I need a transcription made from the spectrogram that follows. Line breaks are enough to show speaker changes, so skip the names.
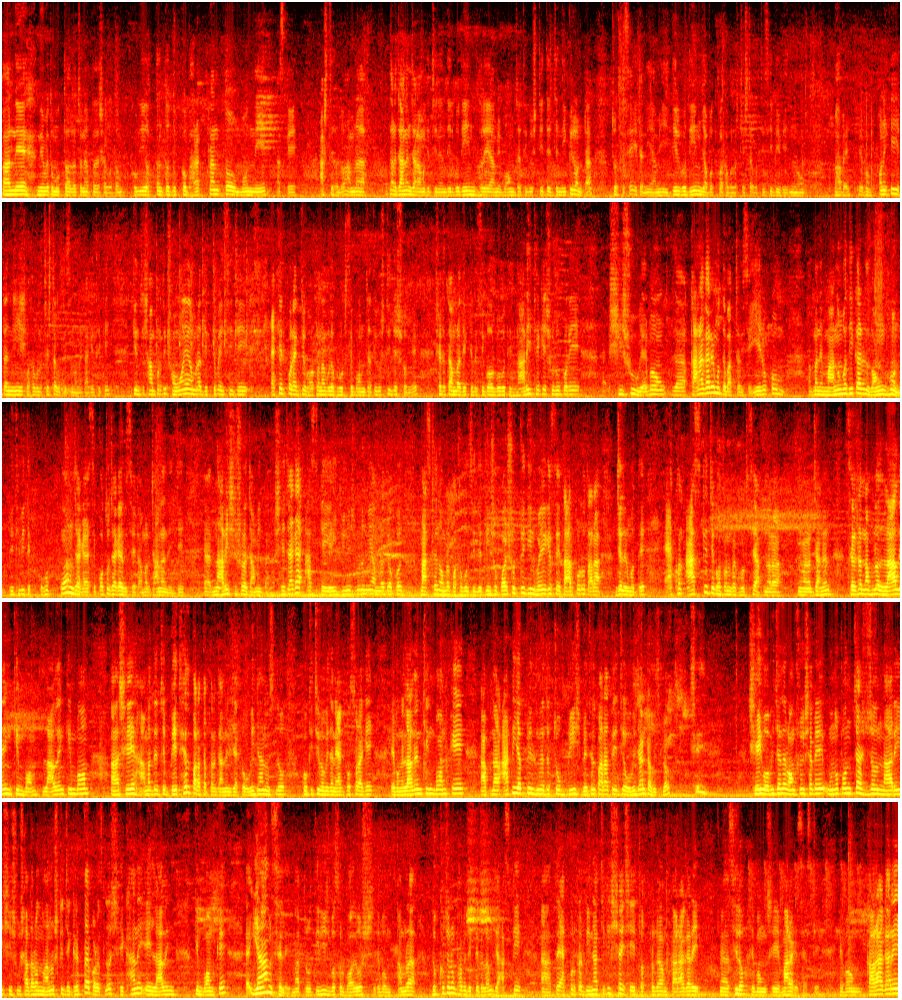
পান নিয়ে নিয়মিত মুক্ত আলোচনায় আপনাদের স্বাগতম। খুবই অত্যন্ত দুঃখ, ভারাক্রান্ত মন নিয়ে আজকে আসতে হলো। আমরা আপনারা জানেন যারা আমাকে চিনেন, দীর্ঘদিন ধরে আমি বহম জাতি গোষ্ঠীদের যে নিপীড়নটা চলতেছে, এটা নিয়ে আমি দীর্ঘদিন যাবৎ কথা বলার চেষ্টা করতেছি বিভিন্নভাবে এবং অনেকেই এটা নিয়ে কথা বলার চেষ্টা করতেছেন অনেক আগে থেকেই। কিন্তু সাম্প্রতিক সময়ে আমরা দেখতে পাইছি যে একের পর এক যে ঘটনাগুলো ঘটছে বম জাতিগোষ্ঠীদের সঙ্গে, সেটাতে আমরা দেখতে পেয়েছি গর্ভবতী নারী থেকে শুরু করে শিশু এবং কারাগারের মধ্যে বাচ্চা হয়েছে। এরকম মানে মানবাধিকার লঙ্ঘন পৃথিবীতে খুব কম জায়গায় আছে। কত জায়গায় হয়েছে এটা আমার জানা নেই যে নারী শিশুরা জামিন পায় না। সে জায়গায় আজকে এই জিনিসগুলো নিয়ে আমরা যখন মাঝখানে আমরা কথা বলছি যে তিনশো পঁয়ষট্টি দিন হয়ে গেছে তারপরও তারা জেলের মধ্যে। এখন আজকে যে ঘটনাটা ঘটছে আপনারা জানেন ছেলেটার নাম হলো লাল এঙ্কিম বম লাল এং বম আহ, সে আমাদের যে বেথেল পাড়াতে আপনারা জানেন যে একটা অভিযান হয়েছিল কোকিচিন অভিযান এক বছর আগে, এবং লালেন কিং বমকে আপনার আটই এপ্রিল দুই হাজার চব্বিশ বেথেল পাড়াতে যে অভিযানটা হয়েছিল, সেই সেই অভিযানের অংশ হিসাবে উনপঞ্চাশ জন নারী, শিশু, সাধারণ মানুষকে যে গ্রেপ্তার করেছিল, সেখানে এই লালিং কিম বমকে ইয়াং ছেলে, মাত্র তিরিশ বছর বয়স এবং আমরা দুঃখজনকভাবে দেখতে পেলাম যে আজকে তো এক প্রকার বিনা চিকিৎসায় সে চট্টগ্রাম কারাগারে ছিল এবং সে মারা গেছে আজকে। এবং কারাগারে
